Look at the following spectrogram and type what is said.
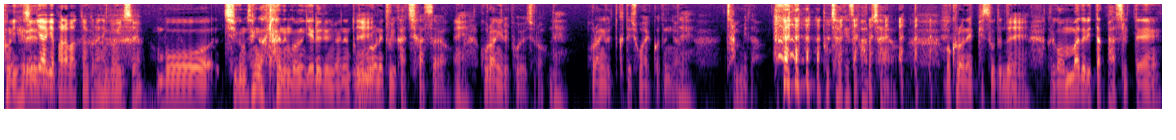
뭐 예를 신기하게 바라봤던 그런 행동이 있어요? 뭐 지금 생각나는 거는 예를 들면은 네. 동물원에 네. 둘이 같이 갔어요. 네. 호랑이를 보여주러. 네. 호랑이를 그때 좋아했거든요. 네. 잡니다. 도착해서 바로 자요. 뭐 그런 에피소드들. 네. 그리고 엄마들이 딱 봤을 때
